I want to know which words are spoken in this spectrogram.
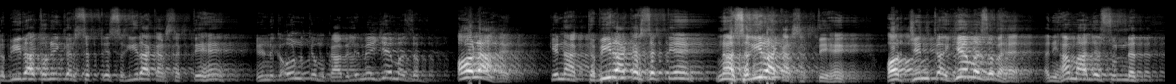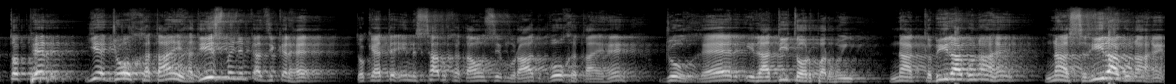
कबीरा तो नहीं कर सकते, सगीरा कर सकते हैं इन्होंने उनके मुकाबले में ये मज़हब औला है कि ना कबीरा कर सकते हैं, ना सगीरा कर सकते हैं। और जिनका ये मज़हब है, यानी हम आले सुन्नत तो फिर ये जो खताएँ हदीस में जिनका ज़िक्र है तो कहते हैं इन सब खताओं से मुराद वो खताएँ हैं जो गैर इरादी तौर पर हुई। ना कबीरा गुना है ना सगीरा गुना है।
